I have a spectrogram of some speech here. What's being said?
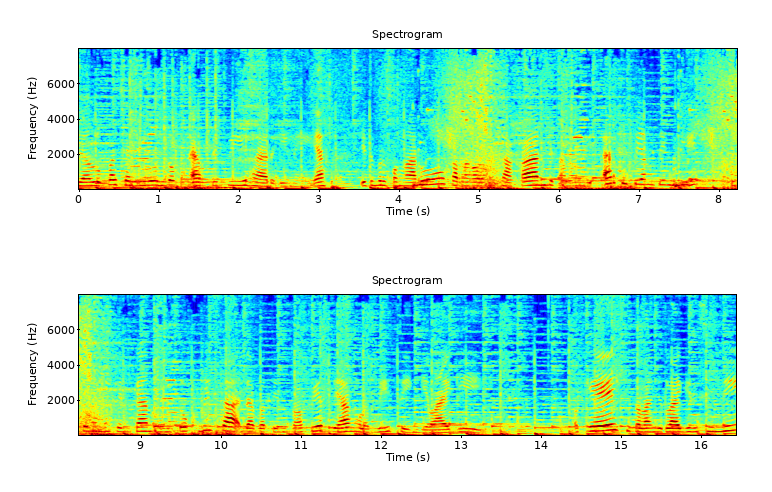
jangan lupa cek dulu untuk RTP hari ini ya. Itu berpengaruh karena kalau misalkan kita main di RTP yang tinggi itu memungkinkan untuk bisa dapetin profit yang lebih tinggi lagi. Oke kita lanjut lagi di sini.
